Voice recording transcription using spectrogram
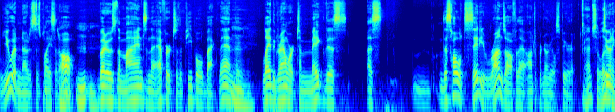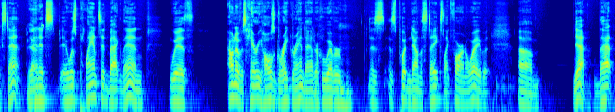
you wouldn't notice this place at all. But it was the minds and the efforts of the people back then that laid the groundwork to make this a this whole city runs off of that entrepreneurial spirit absolutely to an extent, Yeah. and it's it was planted back then with I don't know if it's Harry Hall's great granddad or whoever Mm-hmm. is is putting down the stakes like far and away, but um, yeah, that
